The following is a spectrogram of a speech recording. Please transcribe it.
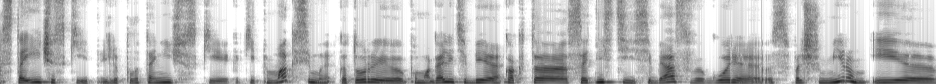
стоические или платонические какие-то максимы, которые помогали тебе как-то соотнести себя, свое горе с большим миром и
